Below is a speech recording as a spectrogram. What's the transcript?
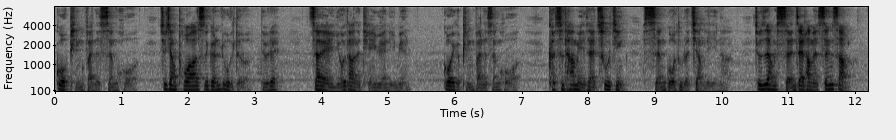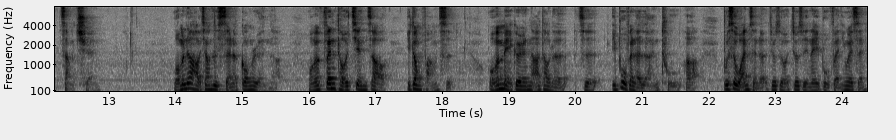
过平凡的生活，就像波阿斯跟路德，对不对？在犹大的田园里面过一个平凡的生活，可是他们也在促进神国度的降临啊。就是让神在他们身上掌权。我们呢，好像是神的工人呢。我们分头建造一栋房子，我们每个人拿到的是一部分的蓝图啊，不是完整的，就是说就是那一部分。因为神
